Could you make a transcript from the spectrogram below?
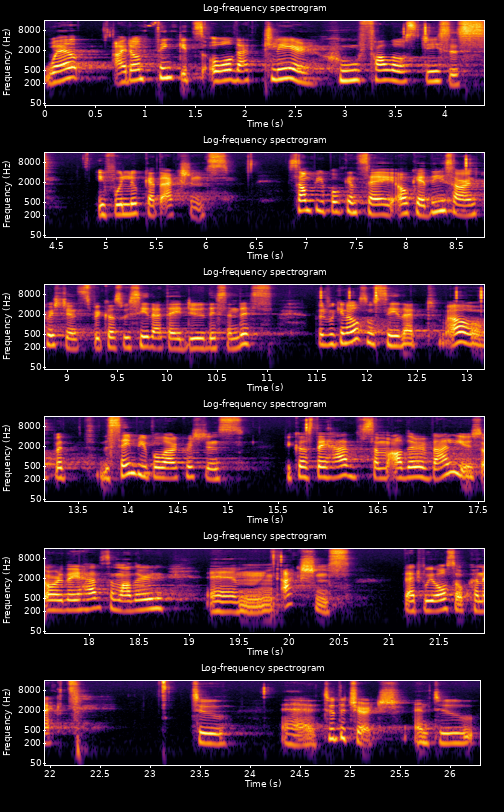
Well, I don't think it's all that clear who follows Jesus if we look at actions. Some people can say, okay, these aren't Christians because we see that they do this and this. But we can also see that, oh, but the same people are Christians because they have some other values or they have some other um, actions that we also connect to, uh, to the church and to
